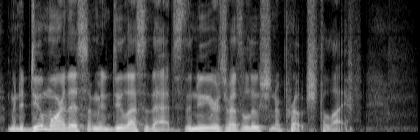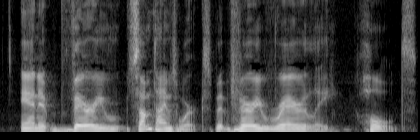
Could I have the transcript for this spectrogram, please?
I'm going to do more of this. I'm going to do less of that. It's the New Year's resolution approach to life and it very sometimes works, but very rarely holds.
